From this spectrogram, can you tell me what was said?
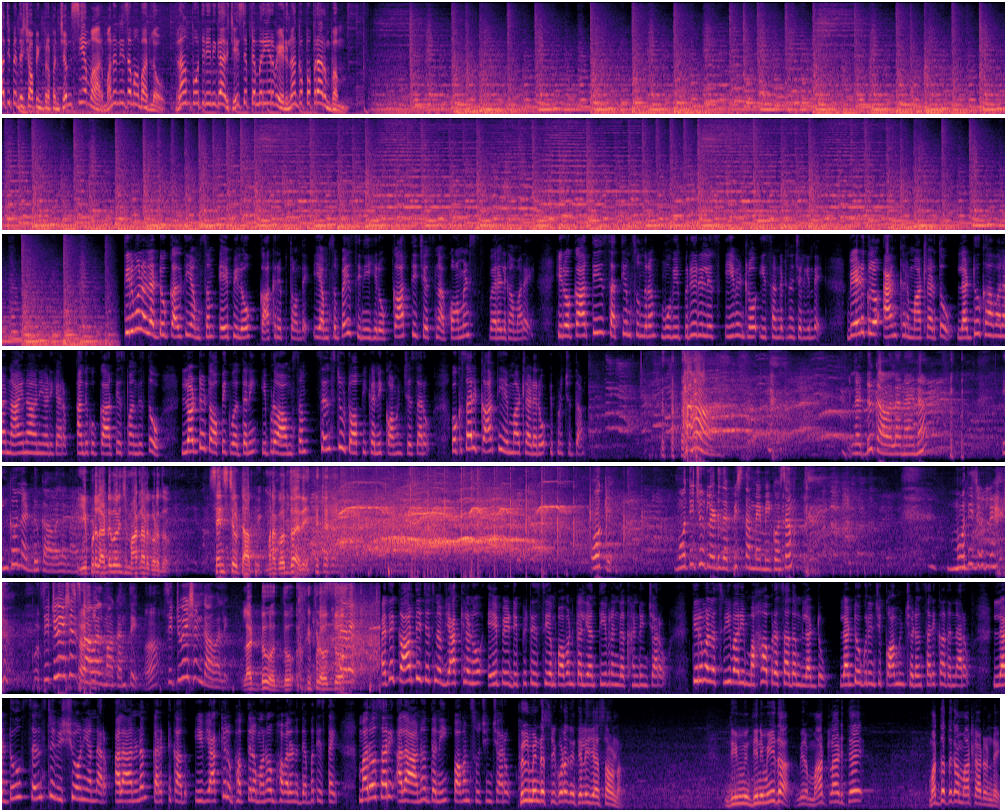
అతిపెద్ద షాపింగ్ ప్రపంచం సిఎంఆర్ మన నిజామాబాద్లో రామ్ పోతినేని గారిచే సెప్టెంబర్ ఇరవై ఏడున గొప్ప ప్రారంభం. లడ్డు కల్తీ అంశం ఏపీలో కాకరేపుతోంది. ఈ అంశంపై సినీ హీరో కార్తీ చేసిన కామెంట్స్ వైరల్గా మారాయి. Hero Karthi Satyam Sundaram movie pre release ఈవెంట్లో ఈ సంఘటన జరిగింది. వేడుకలో యాంకర్ మాట్లాడుతూ లడ్డు కావాలా నాయనా అని అడిగారు. అందుకు కార్తీ స్పందిస్తూ లడ్డు టాపిక్ వద్దని ఇప్పుడు ఆ అంశం సెన్సిటివ్ టాపిక్ అని కామెంట్ చేశారు. ఒకసారి కార్తీ ఏం మాట్లాడారో ఇప్పుడు చూద్దాం. లడ్డు కావాలా నాయనా? ఇంకో లడ్డు కావాలా నాయన ఇప్పుడు లడ్డు గురించి మాట్లాడకూడదు. సెన్సిటివ్ టాపిక్ మనకు వద్దు అది. ఓకే. మోతీచూర్ లడ్డు తెప్పిస్తాం మేము మీకోసం. మోతీచూర్ లడ్డు సిచ్యువేషన్స్ కావాలి మాకు అంతే సిచ్యువేషన్ కావాలి. లడ్డు వద్దు. ఇప్పుడు వద్దు. సరే. అయితే కార్తీ చేసిన వ్యాఖ్యలను AP deputy CM Pawan Kalyan తీవ్రంగా ఖండించారు. తిరుమల శ్రీవారి మహాప్రసాదం లడ్డు. లడ్డు గురించి కామెంట్ చేయడం సరికాదన్నారు. లడ్డు సెన్సిటివ్ ఇష్యూ అని అన్నారు. అలా అనడం కరెక్ట్ కాదు. ఈ వ్యాఖ్యలు భక్తుల మనోభావాలను దెబ్బతీస్తాయి. మరోసారి అలా అనొద్దని పవన్ సూచించారు. ఫిల్మ్ ఇండస్ట్రీ కూడా నేను తెలియజేస్తా ఉన్నా. దీని దీని మీద మీరు మాట్లాడితే మద్దతుగా మాట్లాడండి.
